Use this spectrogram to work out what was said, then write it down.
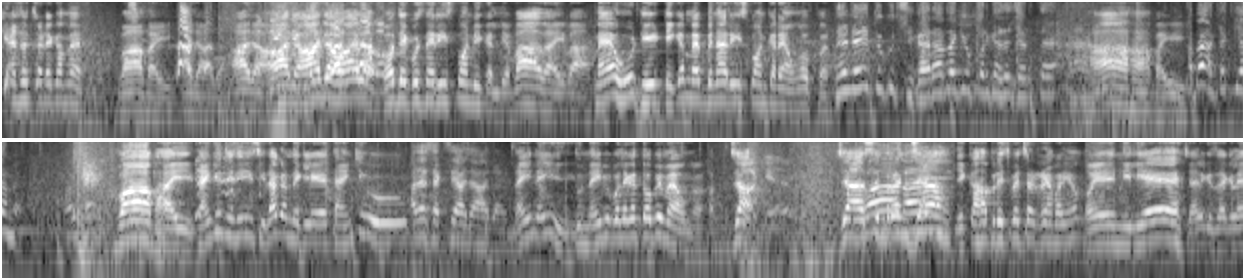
कैसे चढ़ेगा मैं? वाह भाई आजा आजा आजा आजा आजा आजा। देख उसने रिस्पॉन्ड भी कर लिया। वाह भाई वाह। मैं हूँ ठीक ठीक है मैं बिना रिस्पॉन करे आऊँगा ऊपर। नहीं नहीं तू कुछ सिखा रहा था कि ऊपर कैसे चढ़ता है। हाँ हाँ भाई। अबे अटक गया मैं। वाह भाई थैंक यू जीजी सीधा करने के लिए थैंक यू आजा सेक्सी आजा आजा नहीं नहीं तू नहीं भी बोलेगा तो भी मैं आऊँगा अब जा जा सिमरन जा ये कहाँ ब्रिज पे चढ़ रहे हैं भाई हम ओए नीलिए चल के सकले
